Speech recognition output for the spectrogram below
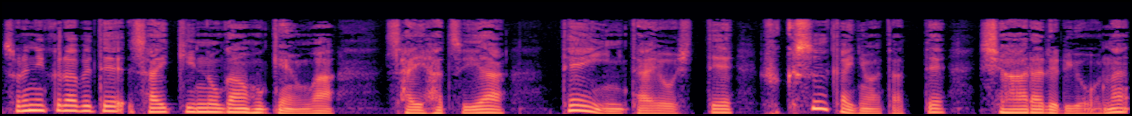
それに比べて最近のがん保険は、再発や転移に対応して複数回にわたって支払われるような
